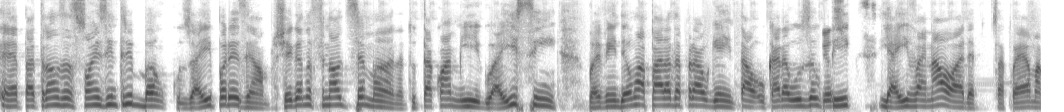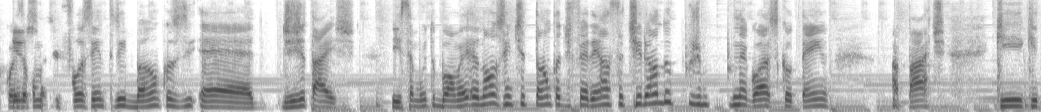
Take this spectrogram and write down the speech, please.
é pra transações entre bancos. Aí, por exemplo, chega no final de semana, tu tá com um amigo, aí sim, vai vender uma parada para alguém e tal. O cara usa o Isso. Pix e aí vai na hora. Sacou? É uma coisa Isso. como se fosse entre bancos é, digitais. Isso é muito bom. Mas Eu não senti tanta diferença, tirando pros negócios que eu tenho, a parte, que, que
